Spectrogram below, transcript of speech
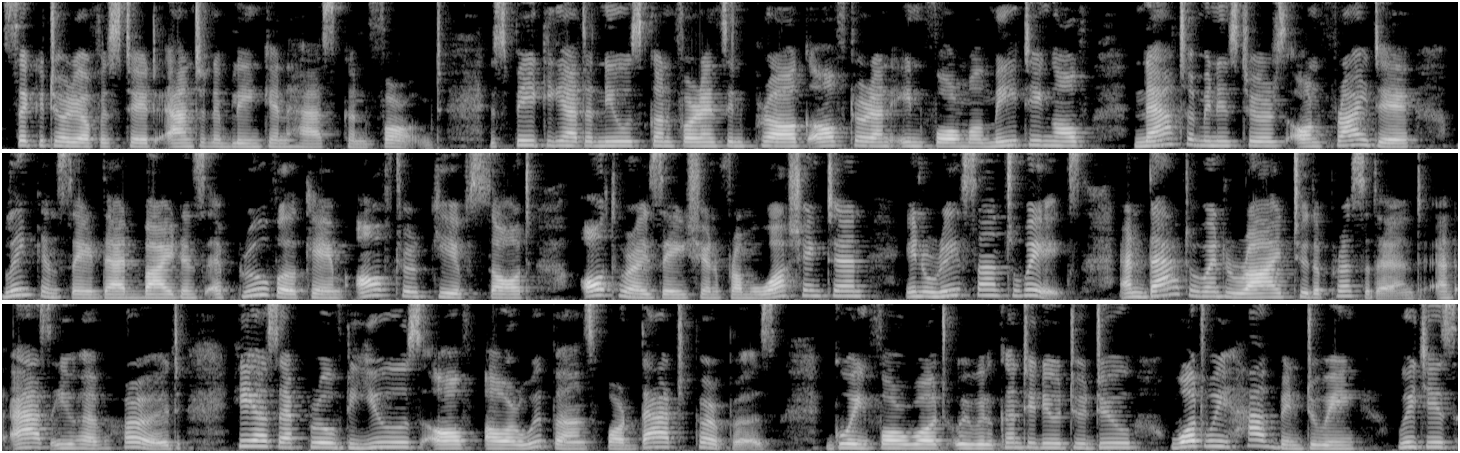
Secretary of State Antony Blinken has confirmed. Speaking at a news conference in Prague after an informal meeting of NATO ministers on Friday, Blinken said that Biden's approval came after Kiev sought authorization from Washington in recent weeks, and that went right to the president. And as you have heard, he has approved use of our weapons for that purpose. Going forward, we will continue to do what we have been doing which is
